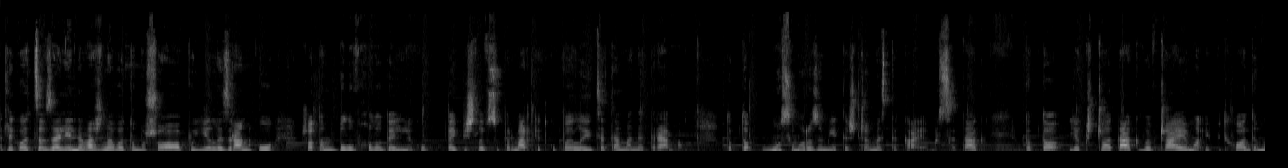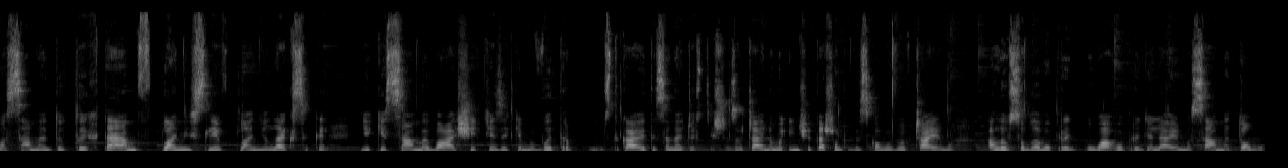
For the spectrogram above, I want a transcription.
А для когось це взагалі не важливо, тому що поїли зранку, що там було в холодильнику, та й пішли в супермаркет, купили, і ця тема не треба. Тобто мусимо розуміти, що ми стикаємося, так? Тобто, якщо так вивчаємо і підходимо саме до тих тем в плані слів, в плані лексики, які саме ваші, ті, з якими ви стикаєтеся найчастіше. Звичайно, ми інші теж обов'язково вивчаємо, але особливо увагу приділяємо саме тому,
